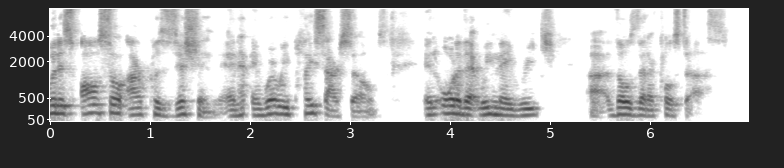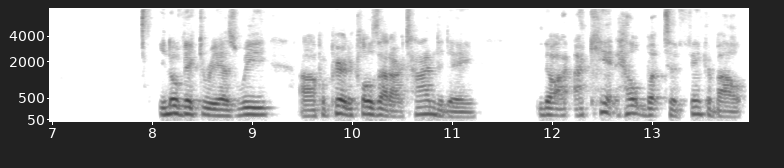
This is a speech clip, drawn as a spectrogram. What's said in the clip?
but it's also our position and, and where we place ourselves in order that we may reach uh, those that are close to us. You know, Victory, as we uh, prepare to close out our time today, you know, I, I can't help but to think about,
